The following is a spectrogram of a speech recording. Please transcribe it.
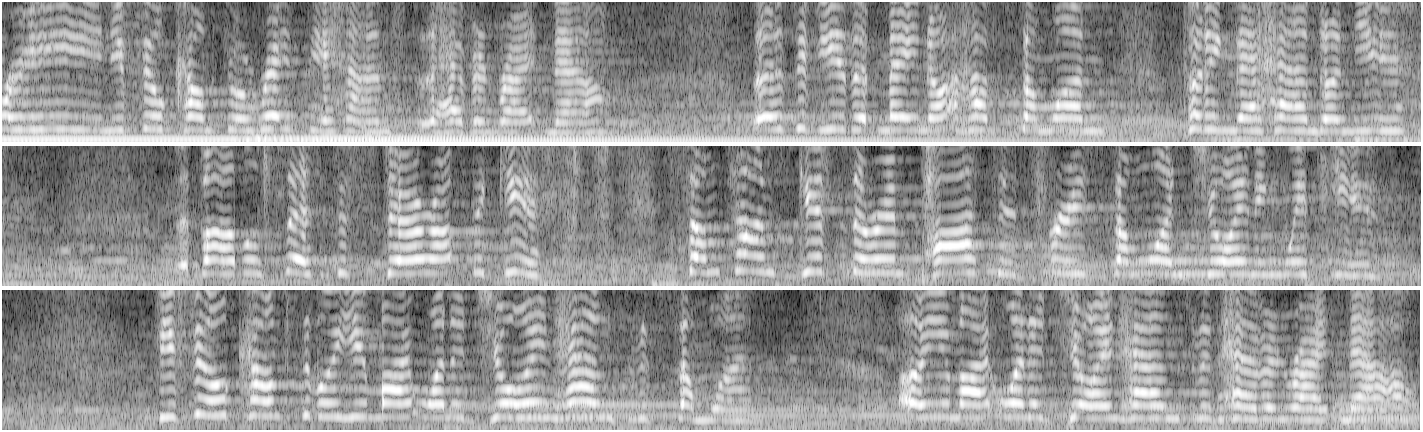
free and you feel comfortable, raise your hands to heaven right now. Those of you that may not have someone putting their hand on you, the Bible says to stir up the gift. Sometimes gifts are imparted through someone joining with you. If you feel comfortable, you might want to join hands with someone. Or you might want to join hands with heaven right now.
